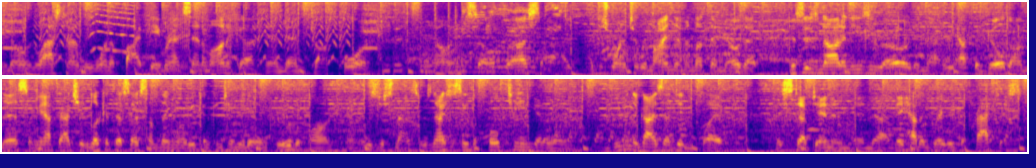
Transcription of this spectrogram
You know, the last time we won a five gamer at Santa Monica and then dropped four. You know, and so for us, I, I just wanted to remind them and let them know that this is not an easy road, and that we have to build on this, and we have to actually look at this as something where we can continue to improve upon. And it was just nice. It was nice to see the full team get a win. Even the guys that didn't play they stepped in and, and uh, they had a great week of practice.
